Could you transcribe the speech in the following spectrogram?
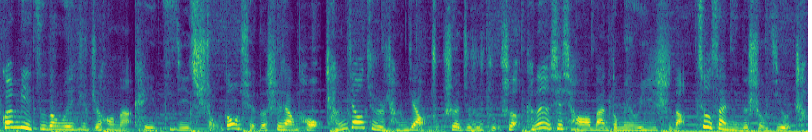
关闭自动微距之后呢，可以自己手动选择摄像头，长焦就是长焦，主摄就是主摄。可能有些小伙伴都没有意识到，就算你的手机有长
